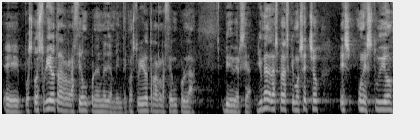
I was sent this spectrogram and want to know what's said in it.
eh, pues construir otra relación con el medio ambiente, construir otra relación con la biodiversidad. Y una de las cosas que hemos hecho es un estudio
